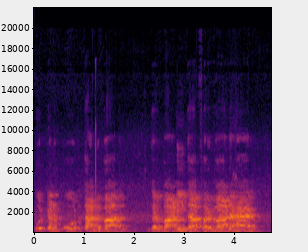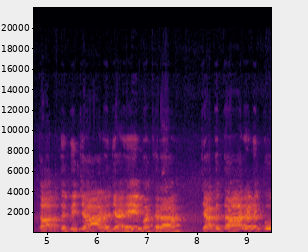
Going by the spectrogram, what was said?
ਕੋਟਨ ਕੋਟ ਧੰਨਵਾਦ, ਗੁਰਬਾਣੀ ਦਾ ਫਰਮਾਨ ਹੈ। ਤਤ ਵਿਚਾਰ ਜਹੇ ਮਥਰਾ, ਜਗ ਤਾਰਨ ਕੋ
